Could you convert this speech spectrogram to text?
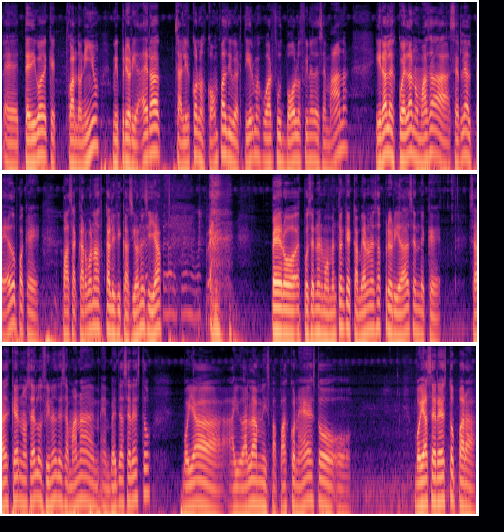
eh, te digo de que cuando niño, mi prioridad era salir con los compas, divertirme, jugar fútbol los fines de semana, ir a la escuela nomás a hacerle al pedo para que para sacar buenas calificaciones y ya. Pero eh, pues en el momento en que cambiaron esas prioridades en de que, ¿sabes qué? No sé, los fines de semana en, en vez de hacer esto, voy a ayudarle a mis papás con esto o voy a hacer esto para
